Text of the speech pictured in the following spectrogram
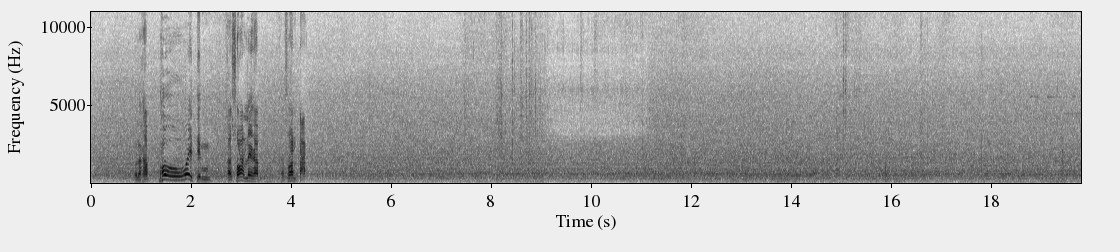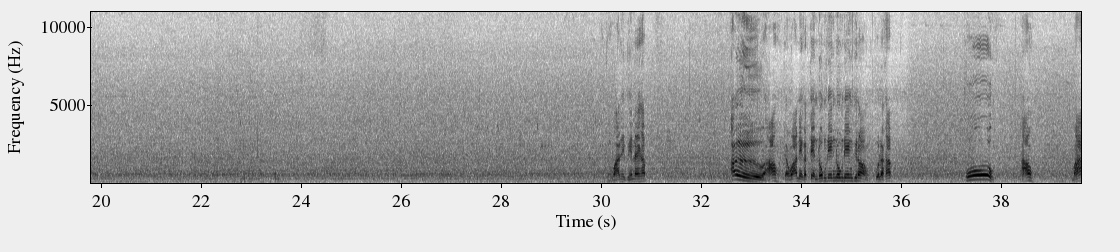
หมดแล้วครับโอ้ยเต็มกระซ้อนเลยครับกระซ้อนตัก วะนี่เป็นไงครับ เออ เอาจังหวะนี่ก็เต้นดงเดงดงเดงพี่น้องพูดแล้วครับ โอ้ เอามา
